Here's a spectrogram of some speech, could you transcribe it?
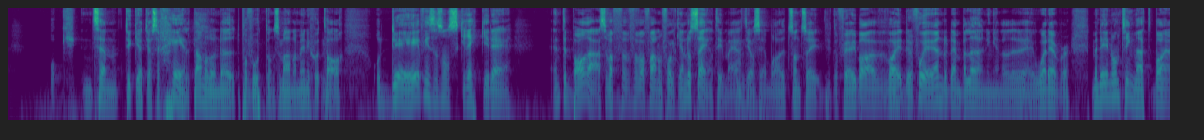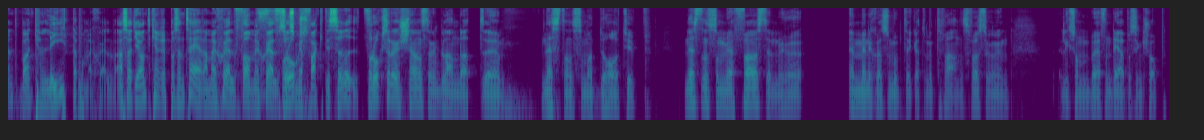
och sen tycker jag att jag ser helt annorlunda ut på foton som andra människor tar. Och det finns en sån skräck i det. Inte bara, alltså vad, för, vad fan om folk ändå säger till mig att jag ser bra ut, sånt så då får jag ju bara, då får jag ju ändå den belöningen eller det, whatever. Men det är någonting med att bara, jag inte bara kan lita på mig själv. Alltså att jag inte kan representera mig själv för mig själv Får så som jag också- faktiskt ser ut. Får du också den känslan ibland att eh, nästan som att du har typ, nästan som jag föreställer mig hur en människa som upptäcker att de är trans första gången liksom börjar fundera på sin kropp.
